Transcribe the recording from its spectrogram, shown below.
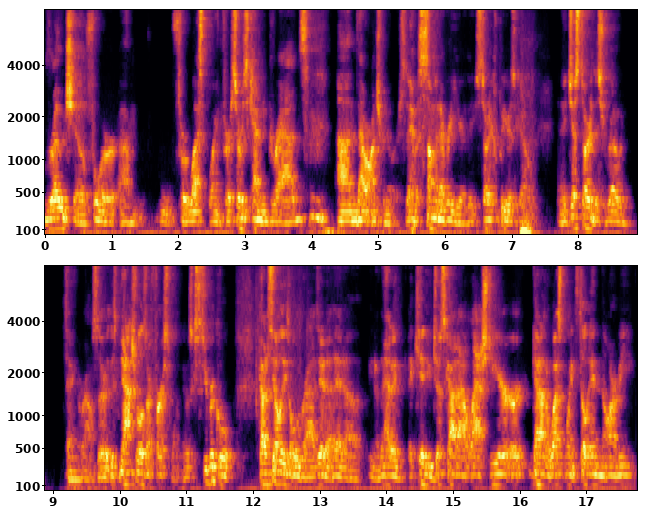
road show for um, for West Point for Service Academy grads mm-hmm. um, that were entrepreneurs. So they have a summit every year. They started a couple years ago, and they just started this road thing around. So this Nashville is our first one. It was super cool. Got to see all these old grads. They had, a, they had a you know, they had a, a, kid who just got out last year or got out of West Point, still in the army,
